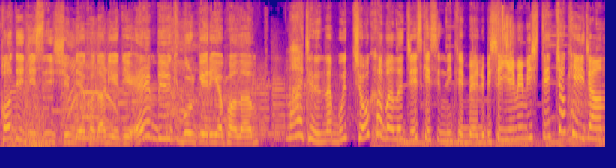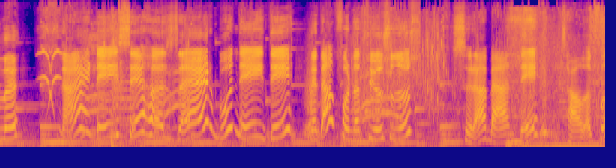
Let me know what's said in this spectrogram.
Hadi Jesse şimdiye kadar yediği en büyük burgeri yapalım. Vay canına bu çok havalı. Jess kesinlikle böyle bir şey yememişti. Çok heyecanlı. Neredeyse hazır. Bu neydi? Neden fırlatıyorsunuz? Sıra bende. Sağlıklı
